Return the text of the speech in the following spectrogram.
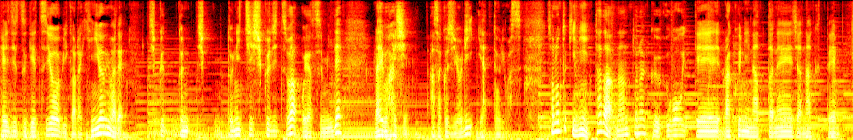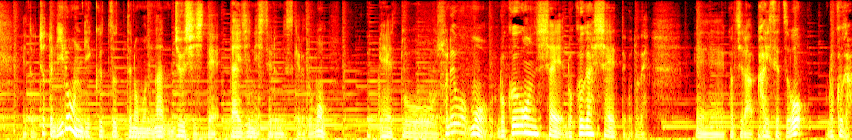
平日月曜日から金曜日まで土日祝日はお休みでライブ配信朝9時よりやっております。その時にただなんとなく動いて楽になったねじゃなくてえっと、ちょっと理論理屈ってのも重視して大事にしてるんですけれども、えっと、それをもう録音者へ録画者へってことで、えー、こちら解説を録画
